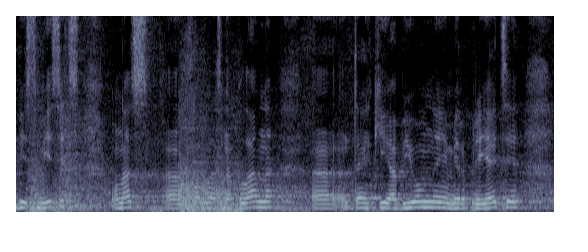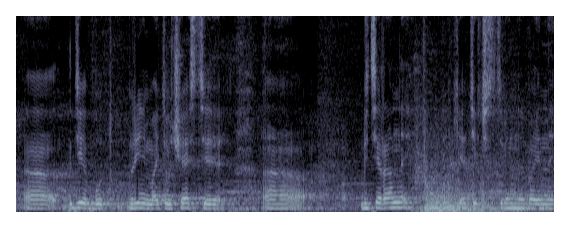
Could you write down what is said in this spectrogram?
весь месяц у нас, э, согласно плана, э, такие объемные мероприятия, где будут принимать участие ветераны Великой Отечественной войны,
